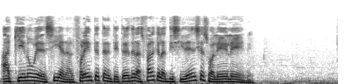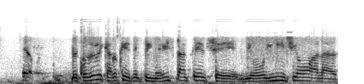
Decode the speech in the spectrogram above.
¿A quién obedecían? ¿Al Frente 33 de las FARC, a las disidencias o al ELN? Recuerdo, Ricardo, que desde el primer instante se dio inicio a las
